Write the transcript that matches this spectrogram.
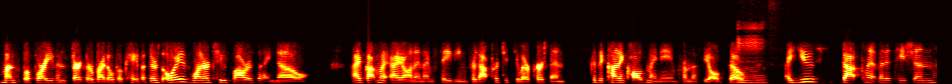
months before I even start their bridal bouquet, but there's always one or two flowers that I know I've got my eye on and I'm saving for that particular person because it kind of calls my name from the field. So Mm. I use that plant meditation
